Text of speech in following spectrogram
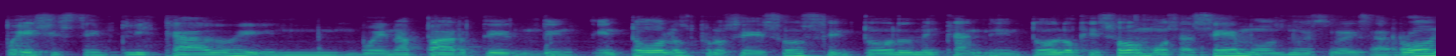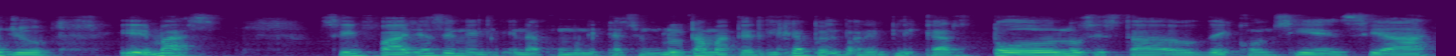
pues está implicado en buena parte, en, todos los procesos, en, todos los en todo lo que somos, hacemos, nuestro desarrollo y demás. Si fallas en, la comunicación glutamatérgica, pues van a implicar todos los estados de conciencia,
